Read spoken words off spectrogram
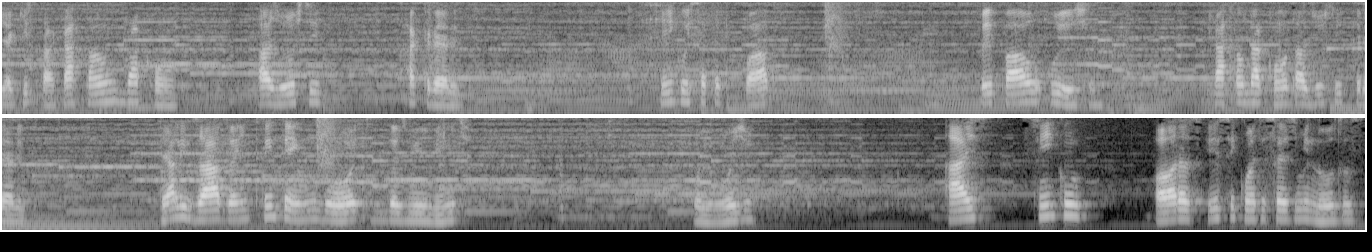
E aqui está, cartão da conta, ajuste a crédito, 5,74, PayPal Wish, cartão da conta, ajuste crédito realizado em 31 de 8 de 2020, foi hoje, às 5 horas e 56 minutos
